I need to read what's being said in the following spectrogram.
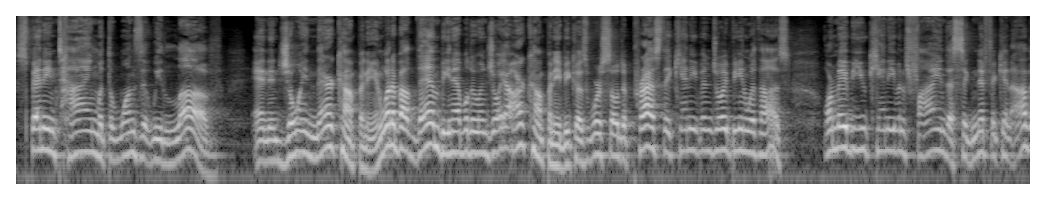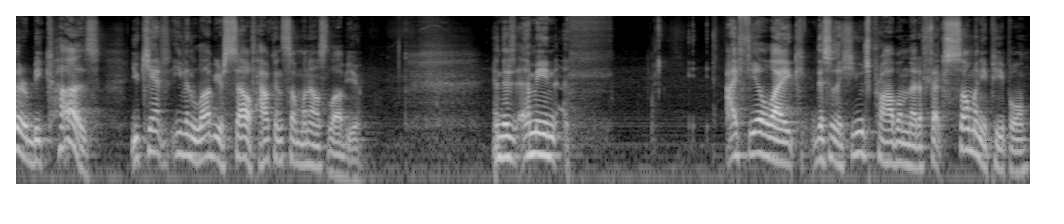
Spending time with the ones that we love and enjoying their company. And what about them being able to enjoy our company because we're so depressed they can't even enjoy being with us? Or maybe you can't even find a significant other because you can't even love yourself. How can someone else love you? And there's, I mean, I feel like this is a huge problem that affects so many people.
